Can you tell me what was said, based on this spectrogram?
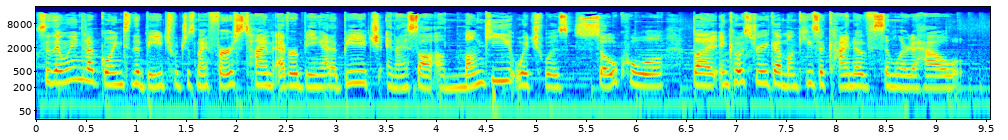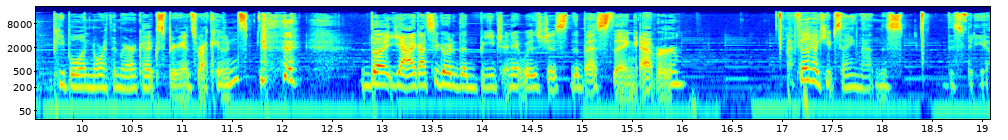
So then we ended up going to the beach, which was my first time ever being at a beach, and I saw a monkey, which was so cool. But in Costa Rica, monkeys are kind of similar to how people in North America experience raccoons. but yeah, I got to go to the beach, and it was just the best thing ever. I feel like I keep saying that in this this video.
